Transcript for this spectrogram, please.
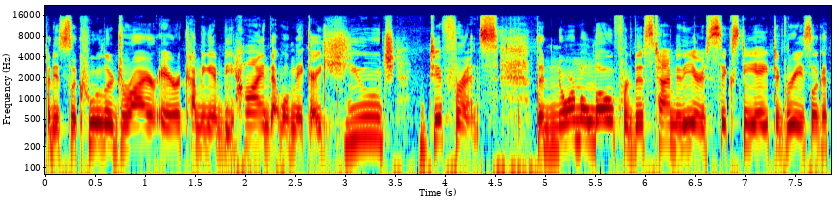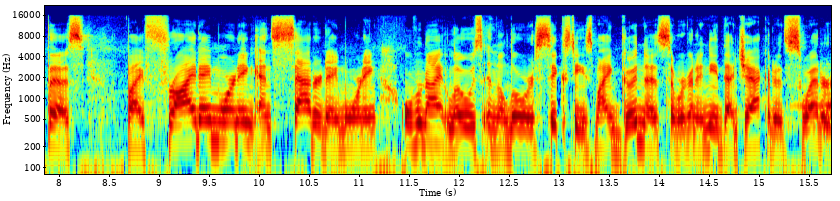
but it's the cooler, drier air coming in behind that will make a huge difference. The normal low for this time of the year is 68 degrees. Look at this by Friday morning and Saturday morning. Overnight lows in the lower 60s. My goodness, so we're going to need that jacket or the sweater.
